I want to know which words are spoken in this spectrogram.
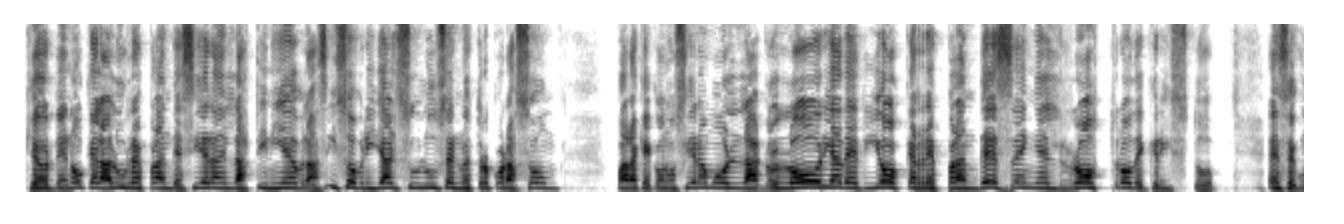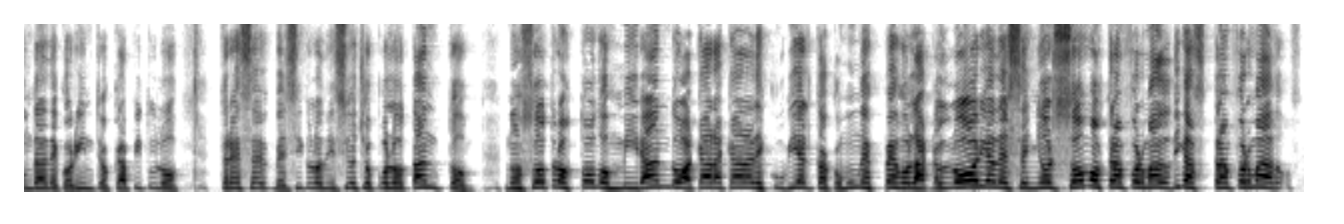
que ordenó que la luz resplandeciera en las tinieblas, hizo brillar su luz en nuestro corazón para que conociéramos la gloria de Dios que resplandece en el rostro de Cristo. En 2 de Corintios capítulo 13 versículo 18, por lo tanto, nosotros todos mirando a cara a cara descubierta como un espejo la gloria del Señor, somos transformados, digas transformados,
